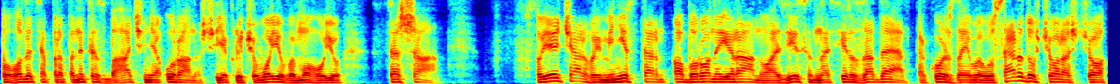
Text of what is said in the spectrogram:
погодиться припинити збагачення урану, що є ключовою вимогою США. Своєю чергою міністр оборони Ірану Азіз Насір Заде також заявив у середу вчора, що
